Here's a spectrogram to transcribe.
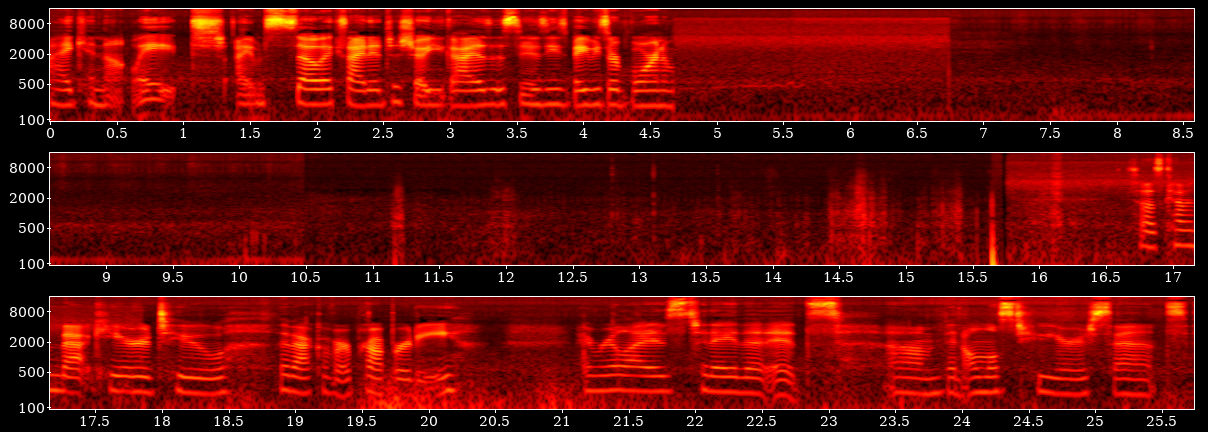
I cannot wait. I am so excited to show you guys as soon as these babies are born. I was coming back here to the back of our property. I realized today that it's um, been almost two years since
